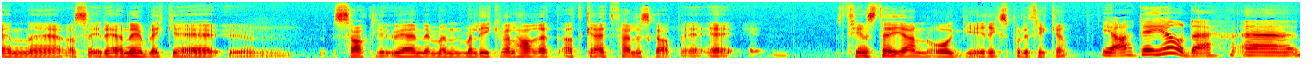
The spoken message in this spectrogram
en altså i det ene øyeblikket er saklig uenig, men, men likevel har et, et greit fellesskap. Er, Finnes det igjen òg i rikspolitikken? Ja, det gjør det. Eh,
